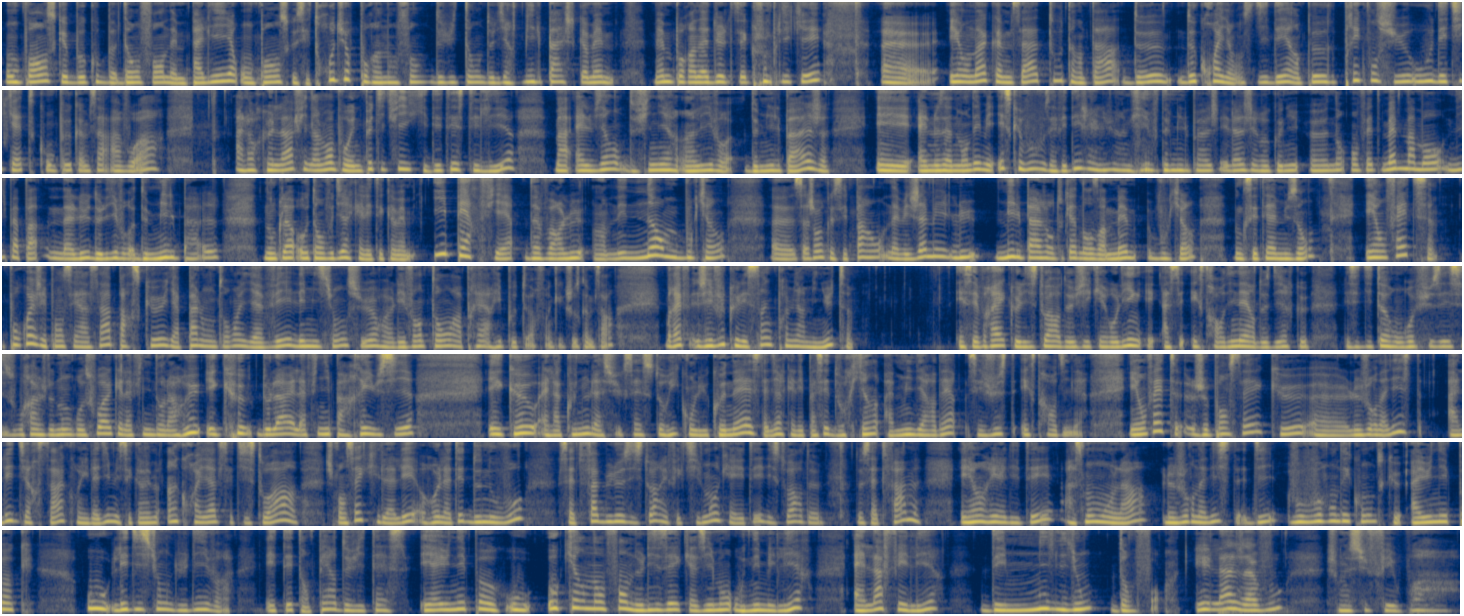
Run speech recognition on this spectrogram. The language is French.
On pense que beaucoup d'enfants n'aiment pas lire, on pense que c'est trop dur pour un enfant de 8 ans de lire 1000 pages quand même, même pour un adulte c'est compliqué. Euh, et on a comme ça tout un tas de, de croyances, d'idées un peu préconçues ou d'étiquettes qu'on peut comme ça avoir. Alors que là, finalement, pour une petite fille qui détestait lire, bah, elle vient de finir un livre de 1000 pages et elle nous a demandé, mais est-ce que vous, vous avez déjà lu un livre de 1000 pages? Et là, j'ai reconnu, euh, non, en fait, même maman ni papa n'a lu de livre de 1000 pages. Donc là, autant vous dire qu'elle était quand même hyper fière d'avoir lu un énorme bouquin, euh, sachant que ses parents n'avaient jamais lu 1000 pages, en tout cas dans un même bouquin. Donc c'était amusant. Et en fait, pourquoi j'ai pensé à ça? Parce qu'il n'y a pas longtemps, il y avait l'émission sur les 20 ans après Harry Potter, enfin quelque chose comme ça. Bref, j'ai vu que les cinq premières minutes, et c'est vrai que l'histoire de J.K. Rowling est assez extraordinaire de se dire que les éditeurs ont refusé ses ouvrages de nombreuses fois, qu'elle a fini dans la rue et que de là, elle a fini par réussir et que elle a connu la success story qu'on lui connaît, c'est-à-dire qu'elle est passée de rien à milliardaire. C'est juste extraordinaire. Et en fait, je pensais que euh, le journaliste allait dire ça quand il a dit mais c'est quand même incroyable cette histoire. Je pensais qu'il allait relater de nouveau cette fabuleuse histoire effectivement qui a été l'histoire de, de cette femme. Et en réalité, à ce moment-là, le journaliste dit vous vous rendez compte que à une époque où l'édition du livre était en perte de vitesse et à une époque où aucun enfant ne lisait quasiment ou n'aimait lire, elle a fait lire des millions d'enfants. Et là, j'avoue, je me suis fait waouh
